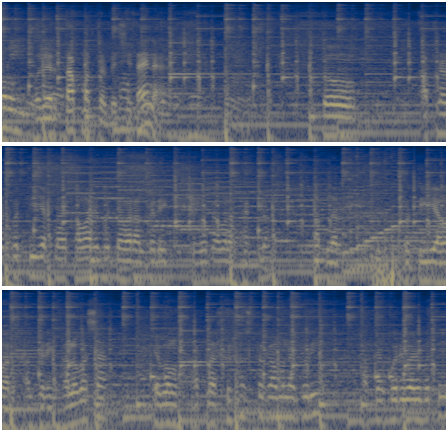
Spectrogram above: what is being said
গরম ওদের তাপমাত্রা বেশি তাই না? তো আপনার প্রতি আপনার খামারের প্রতি আমার আন্তরিক শুভকামনা থাকল। আপনার প্রতি আমার আন্তরিক ভালোবাসা এবং আপনার সুস্বাস্থ্য কামনা করি। আপনার পরিবারের প্রতি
